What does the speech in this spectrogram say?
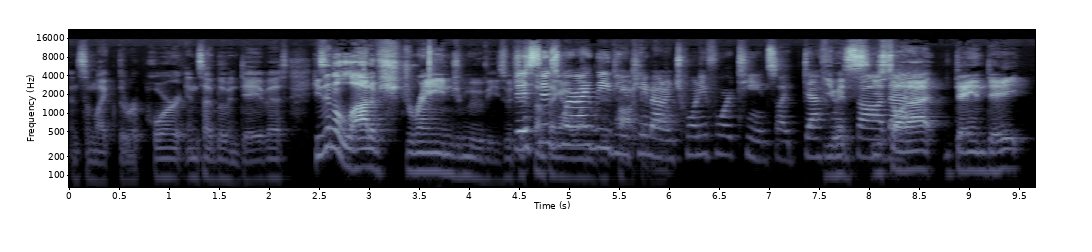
and some like The Report, Inside Llewyn Davis. He's in a lot of strange movies, which is this something is where I, to leave you came out in 2014, so I You, definitely had, saw, you that. saw that day and date.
